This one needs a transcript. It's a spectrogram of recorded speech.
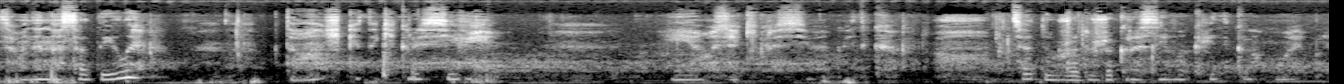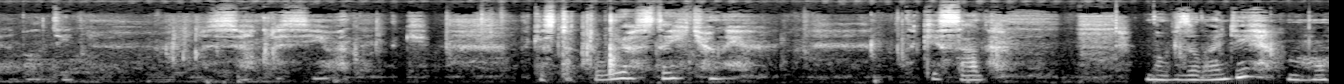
це вони насадили. Пташки такі красиві. І ось які красиві квітки. Це дуже-дуже красива квітка. Ой, блін, обалдеть. Все красиво. Такі, такі статуя стоїть вони. Такий сад. В Новій Зеландії. Мого,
